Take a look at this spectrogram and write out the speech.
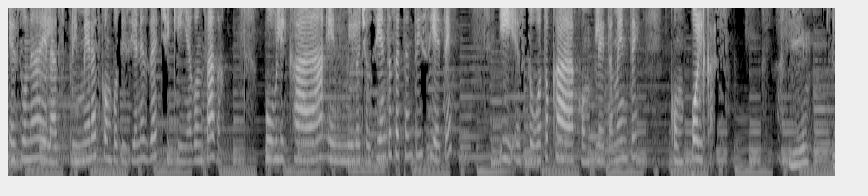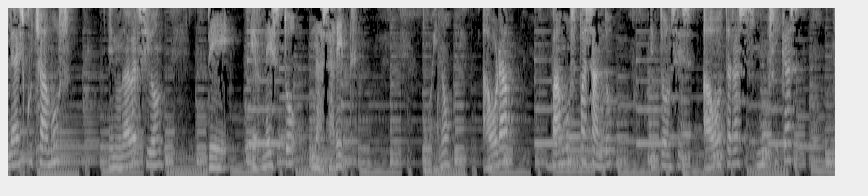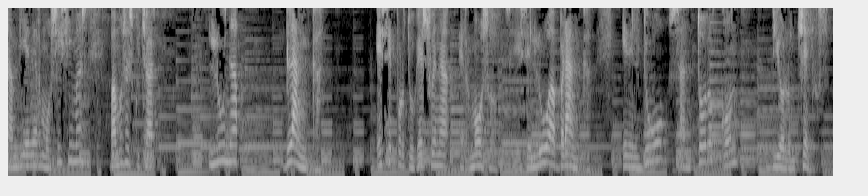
Es una de las primeras composiciones de Chiquiña Gonzaga, publicada en 1877 y estuvo tocada completamente con polcas. Y la escuchamos en una versión de Ernesto Nazaret. Bueno, ahora vamos pasando entonces a otras músicas también hermosísimas. Vamos a escuchar Luna Blanca. Ese portugués suena hermoso, se dice Lua Branca, en el dúo Santoro con violonchelos.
